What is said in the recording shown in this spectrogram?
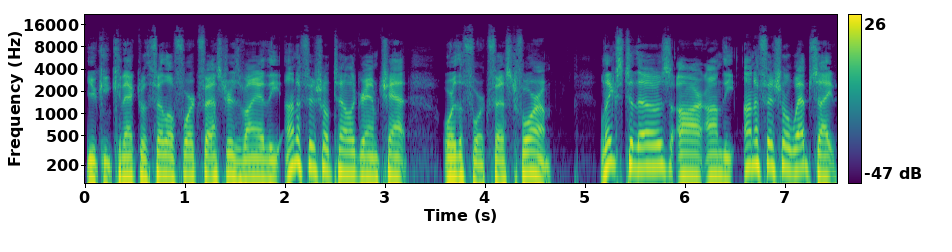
You can connect with fellow Forkfesters via the unofficial Telegram chat or the Forkfest forum. Links to those are on the unofficial website,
